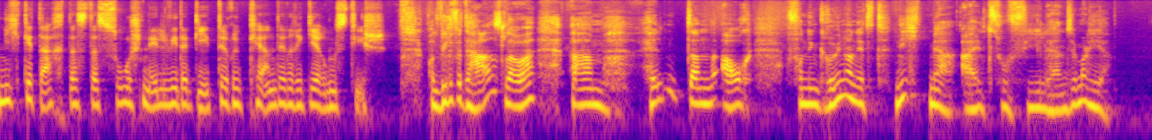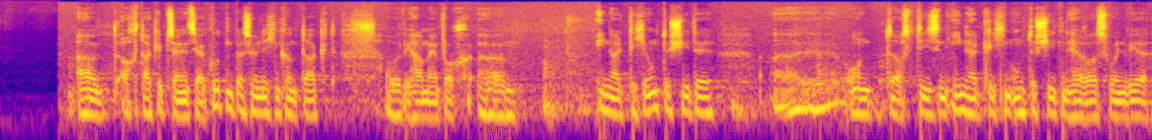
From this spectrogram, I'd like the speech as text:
nicht gedacht, dass das so schnell wieder geht, die Rückkehr an den Regierungstisch. Und Wilfried Haslauer ähm, hält dann auch von den Grünen jetzt nicht mehr allzu viel. Hören Sie mal hier. Äh, auch da gibt es einen sehr guten persönlichen Kontakt, aber wir haben einfach äh, inhaltliche Unterschiede äh, und aus diesen inhaltlichen Unterschieden heraus wollen wir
